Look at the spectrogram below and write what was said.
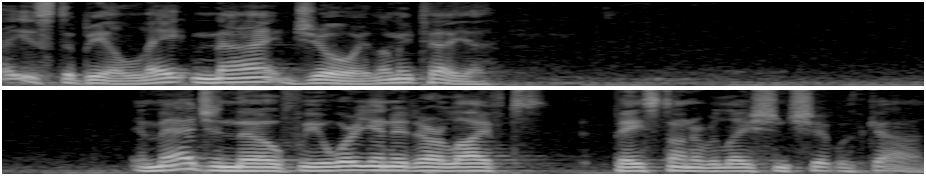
I used to be a late night joy, let me tell you. Imagine, though, if we oriented our life based on a relationship with God.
